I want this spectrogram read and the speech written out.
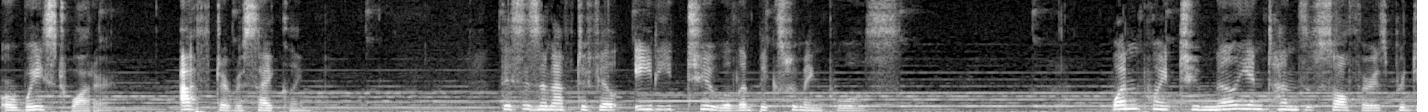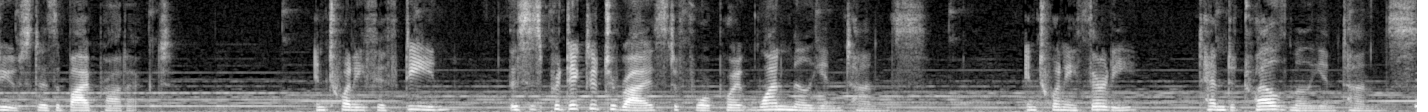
or wastewater, after recycling. This is enough to fill 82 Olympic swimming pools. 1.2 million tons of sulfur is produced as a byproduct. In 2015, this is predicted to rise to 4.1 million tons. In 2030, 10 to 12 million tons.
